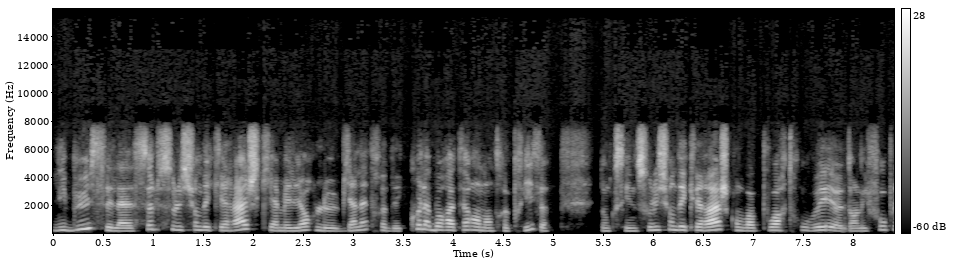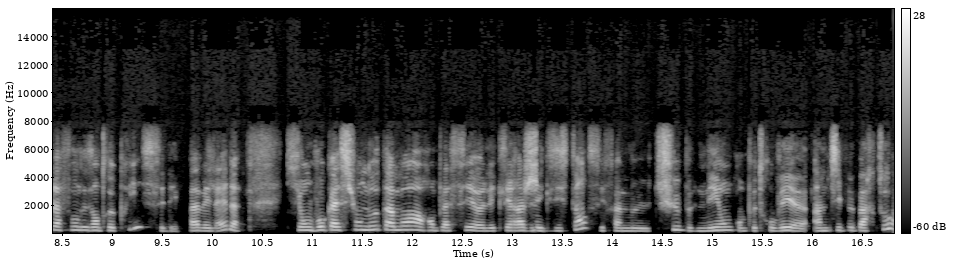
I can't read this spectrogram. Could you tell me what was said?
Libu, c'est la seule solution d'éclairage qui améliore le bien-être des collaborateurs en entreprise. Donc c'est une solution d'éclairage qu'on va pouvoir trouver euh, dans les faux plafonds des entreprises, c'est des pavés LED qui ont vocation notamment à remplacer l'éclairage existant, ces fameux tubes néons qu'on peut trouver un petit peu partout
